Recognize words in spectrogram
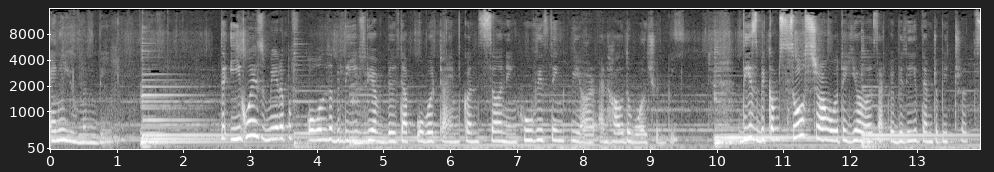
any human being. The ego is made up of all the beliefs we have built up over time concerning who we think we are and how the world should be. These become so strong over the years that we believe them to be truths.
